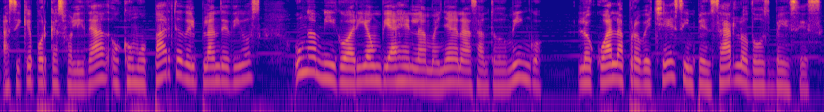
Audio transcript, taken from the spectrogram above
así que por casualidad o como parte del plan de Dios, un amigo haría un viaje en la mañana a Santo Domingo, lo cual aproveché sin pensarlo dos veces.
